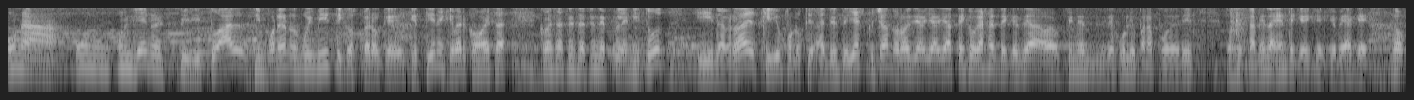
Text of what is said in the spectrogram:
una, un, un lleno espiritual, sin ponernos muy místicos, pero que, que tiene que ver con esa, con esa sensación de plenitud. Y la verdad es que yo, por lo que desde ya escuchándolos, ya, ya, ya tengo ganas de que sea a fines de julio para poder ir. Entonces, también la gente que, que, que vea que no,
